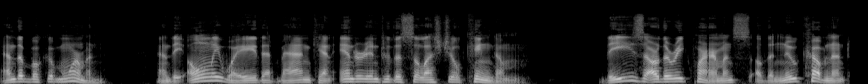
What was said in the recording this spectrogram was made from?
and the Book of Mormon, and the only way that man can enter into the celestial kingdom. These are the requirements of the new covenant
